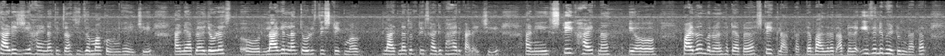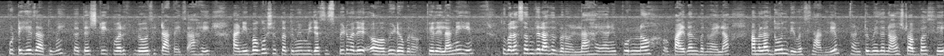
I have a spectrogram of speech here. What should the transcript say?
साडी जी आहे ना ती अशी जमा करून घ्यायची आणि आपल्याला जेवढ्या लागेल ना तेवढीच ती स्टिक मग लाटण्यातून ती साडी बाहेर काढायची आणि स्टिक आहेत ना पायदान बनवण्यासाठी आपल्याला स्टिक लागतात. त्या बाजारात आपल्याला इझिली भेटून जातात. कुठेही जा तुम्ही तर त्या स्टिकवर व्यवस्थित टाकायचं आहे. आणि बघू शकता तुम्ही मी जास्त स्पीडमध्ये व्हिडिओ बनव केलेला नाही. तुम्हाला समजेल असंच बनवलेला आहे आणि पूर्ण पायदान बनवायला आम्हाला दोन दिवस लागले. आणि तुम्ही जर नॉनस्टॉप बसले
